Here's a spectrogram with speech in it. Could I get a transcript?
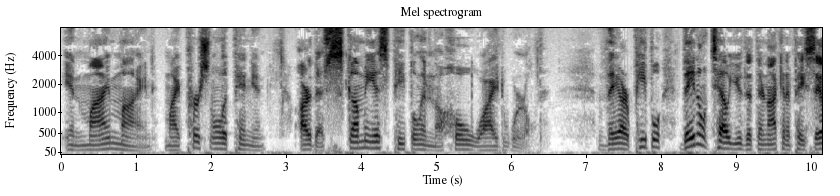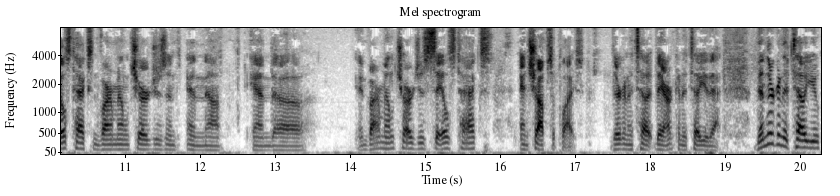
in my mind, my personal opinion, are the scummiest people in the whole wide world. They are people. They don't tell you that they're not going to pay sales tax, environmental charges, and and uh, and uh, environmental charges, sales tax, and shop supplies. They're going to tell. They aren't going to tell you that. Then they're going to tell you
